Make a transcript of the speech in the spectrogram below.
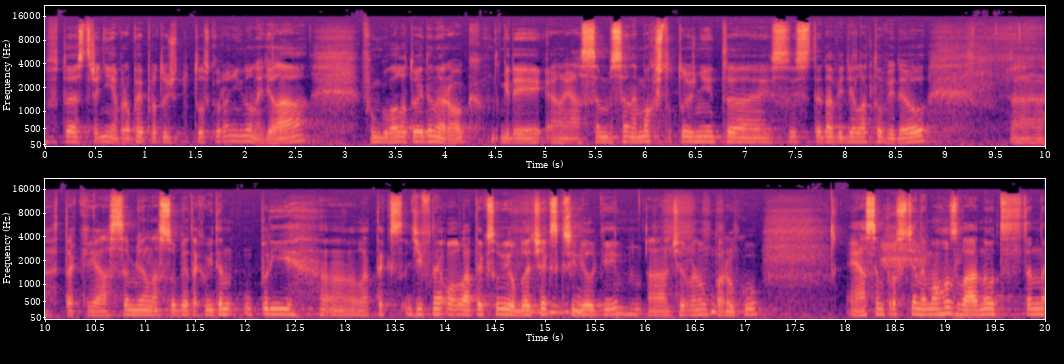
v té střední Evropě, protože to skoro nikdo nedělá. Fungovalo to jeden rok, kdy eh, já jsem se nemohl stotožnit, jestli jste teda viděla to video, tak já jsem měl na sobě takový ten úplný latex, divné latexový obleček z křídilky a červenou paruku. Já jsem prostě nemohl zvládnout ten,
